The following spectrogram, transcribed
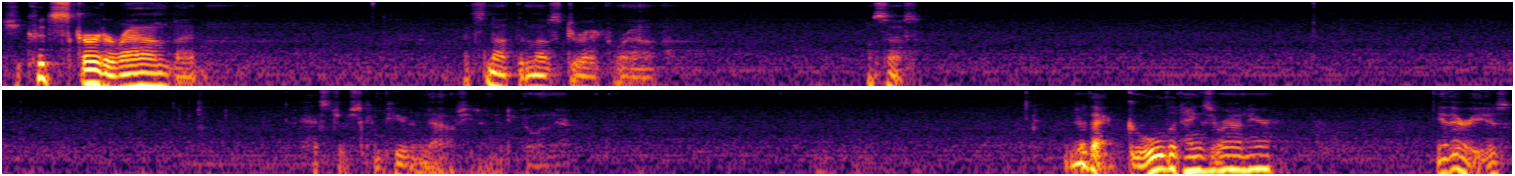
She could skirt around, but that's not the most direct route. What's this? Hester's computer. now. she doesn't need to go in there. Is there that ghoul that hangs around here? Yeah, there he is.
